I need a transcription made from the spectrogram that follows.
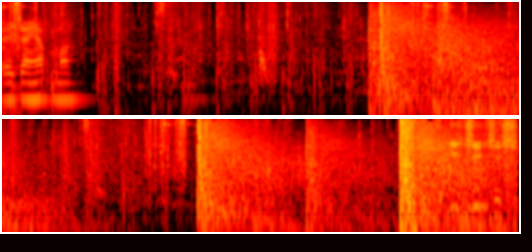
Heyecan yapma. İki kişi.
